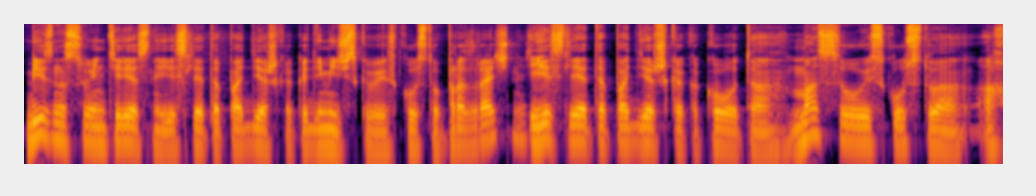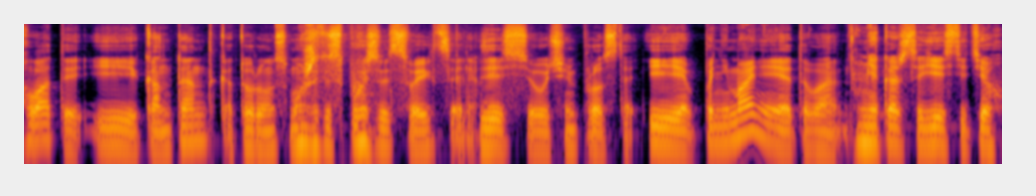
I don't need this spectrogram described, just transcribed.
Бизнесу интересно, если это поддержка академического искусства, прозрачность, если это поддержка какого-то массового искусства, охваты и контент, который он сможет использовать в своих целях. Здесь все очень просто. И понимание этого, мне кажется, есть и тех,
